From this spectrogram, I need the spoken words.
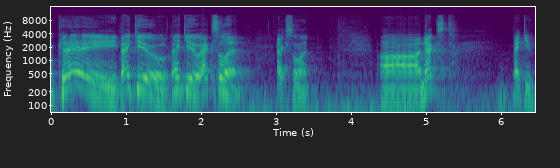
Okay, thank you, thank you, excellent, excellent. Uh, next, thank you.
